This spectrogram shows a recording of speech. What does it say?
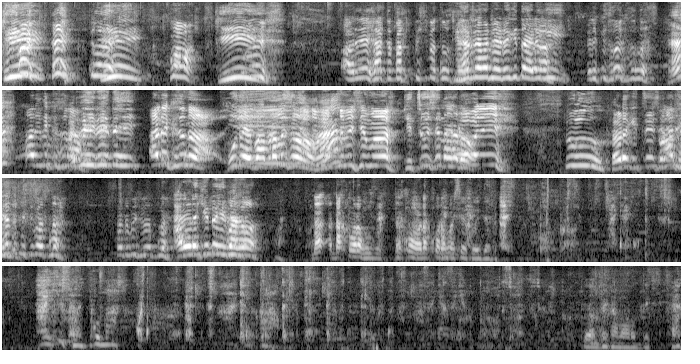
কি কি মামা কি আরে হাতে পিছ কি হাতে বাত এটা কি নাকি? এটা কিছু না কিছু না হ্যাঁ আরে কিছু না দেই দেই আরে কিছু না হুদাই বাবলা লইছো হ্যাঁ এটা বেশি মার কিচ্ছু হইছে না উ হেডো হইছে আরে না হাতে পিছ বাত না হাতে পিছ বাত না আরে এটা কি দেই বাড়ো ডাক্তার হইছে ডাক্তার ডাক্তার হইছে কই দে আই কি সব হ্যাঁ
